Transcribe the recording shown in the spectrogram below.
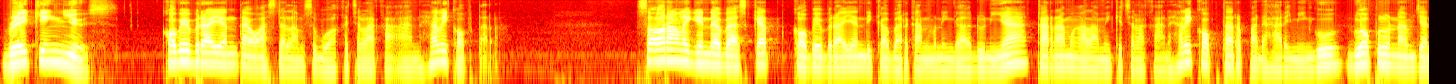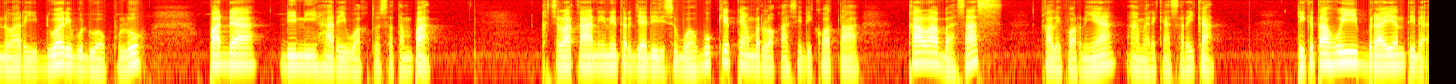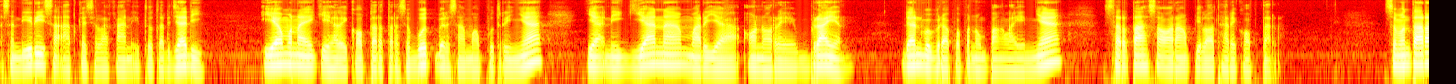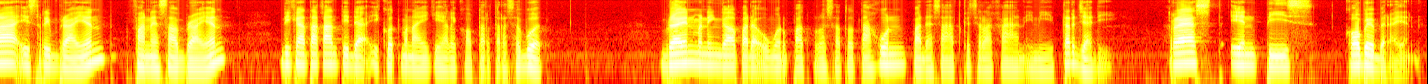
Breaking news. Kobe Bryant tewas dalam sebuah kecelakaan helikopter. Seorang legenda basket, Kobe Bryant dikabarkan meninggal dunia karena mengalami kecelakaan helikopter pada hari Minggu 26 Januari 2020 pada dini hari waktu setempat. Kecelakaan ini terjadi di sebuah bukit yang berlokasi di kota Calabasas, California, Amerika Serikat. Diketahui Brian tidak sendiri saat kecelakaan itu terjadi. Ia menaiki helikopter tersebut bersama putrinya, yakni Gianna Maria Honore Brian, dan beberapa penumpang lainnya, serta seorang pilot helikopter. Sementara istri Brian, Vanessa Brian, dikatakan tidak ikut menaiki helikopter tersebut. Brian meninggal pada umur 41 tahun pada saat kecelakaan ini terjadi. Rest in peace, Kobe Bryant.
